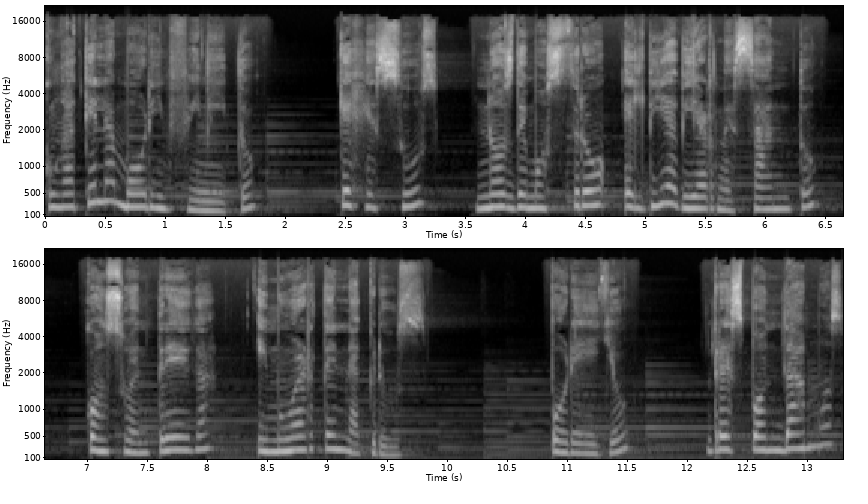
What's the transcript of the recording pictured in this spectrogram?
con aquel amor infinito que Jesús nos demostró el día Viernes Santo con su entrega y muerte en la cruz. Por ello, respondamos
